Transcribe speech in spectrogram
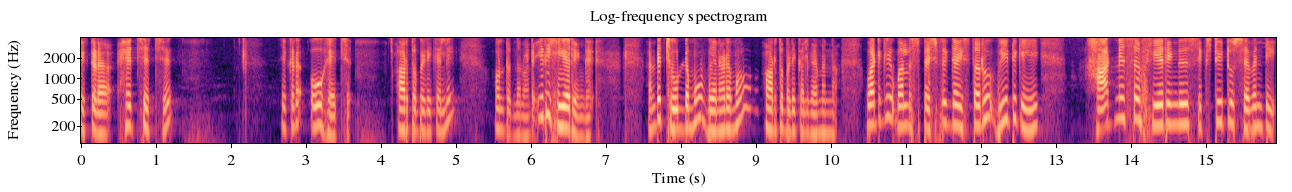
ఇక్కడ హెచ్హెచ్ ఇక్కడ ఓహెచ్. ఆర్థోపెడికల్లీ ఉంటుందన్నమాట. ఇది హియరింగ్. అంటే చూడడము వినడము ఆర్థోపెడికల్గా ఏమన్నా. వాటికి వాళ్ళు స్పెసిఫిక్గా ఇస్తారు. వీటికి hardness of hearing sixty to seventy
